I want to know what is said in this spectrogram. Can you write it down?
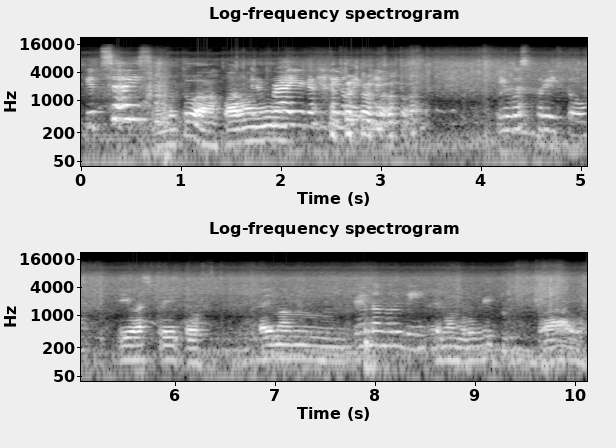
Cute size. Ano to ah? Parang Air fryer kasi nakikita. Iwas prito. iwas prito. Kay Ma'am Kay Ma'am Ruby. kay Ma'am Ruby. Wow.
